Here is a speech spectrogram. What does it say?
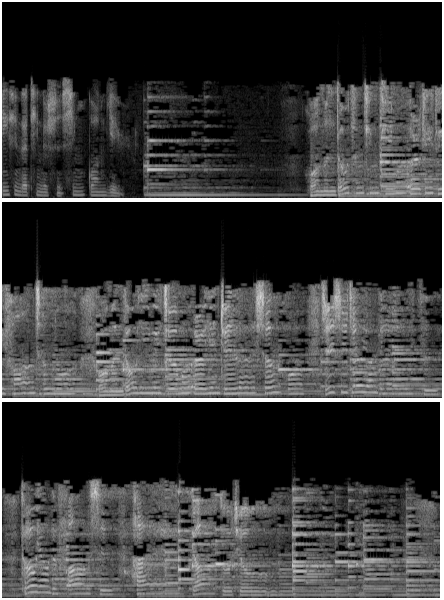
您现在听的是《星光夜语》。我们都曾经寂寞而给对方承诺，我们都因为折磨而厌倦了生活。只是这样的日子，同样的方式，还要多久？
